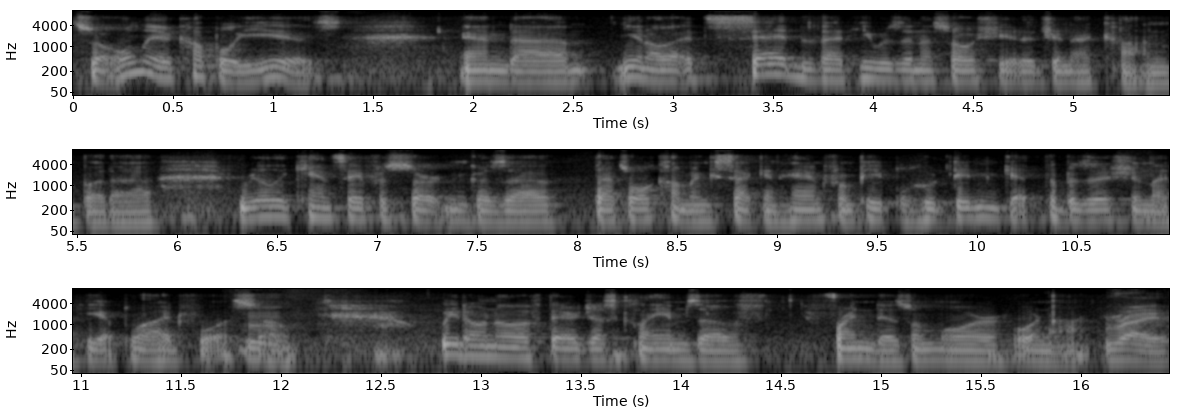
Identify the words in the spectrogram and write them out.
So only a couple years. And uh, you know, it's said that he was an associate of Jenette Kahn, but uh, really can't say for certain because uh, that's all coming secondhand from people who didn't get the position that he applied for. So we don't know if they're just claims of friendism or or not. Right.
